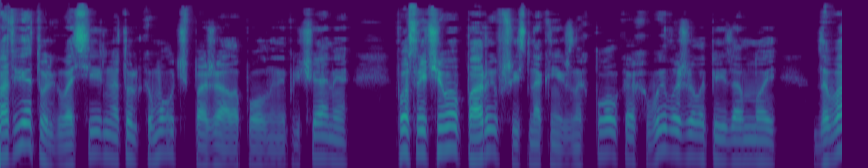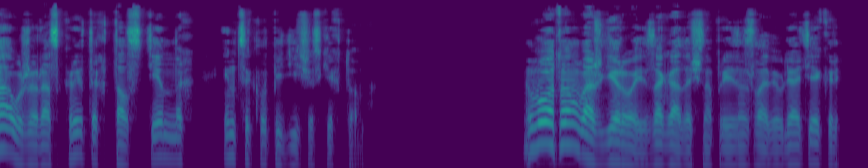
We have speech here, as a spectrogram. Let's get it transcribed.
ответ Ольга Васильевна только молча пожала полными плечами, после чего, порывшись на книжных полках, выложила передо мной два уже раскрытых толстенных энциклопедических тома. Вот он, ваш герой, загадочно произнесла библиотекарь,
